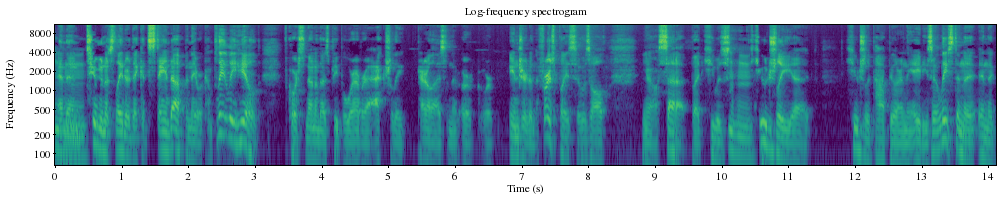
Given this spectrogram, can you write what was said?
And then two minutes later, they could stand up and they were completely healed. Of course, none of those people were ever actually paralyzed in the, or, or injured in the first place. It was all, you know, a setup. But he was Mhm. hugely, uh, hugely popular in the '80s, at least in the in the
